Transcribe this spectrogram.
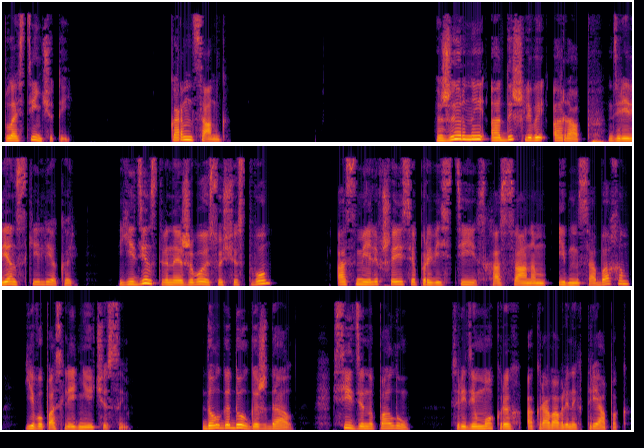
пластинчатый. Карнцанг. Жирный, одышливый араб, деревенский лекарь, единственное живое существо, осмелившееся провести с Хасаном Ибн Сабахом его последние часы. Долго-долго ждал, сидя на полу, среди мокрых окровавленных тряпок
